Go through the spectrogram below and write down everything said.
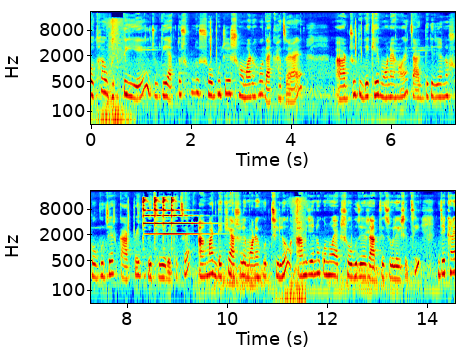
কোথাও ঘুরতে গিয়ে যদি এত সুন্দর সবুজের সমারোহ দেখা যায়, আর যদি দেখে মনে হয় চারদিকে যেন সবুজের কার্পেট বিছিয়ে রেখেছে, আমার দেখে আসলে মনে হচ্ছিল আমি যেন কোনো এক সবুজের রাজ্যে চলে এসেছি, যেখানে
